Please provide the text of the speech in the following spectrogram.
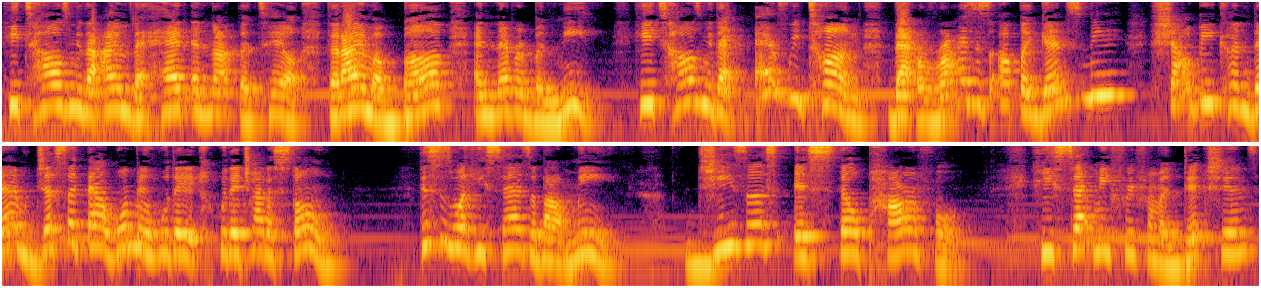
He tells me that I am the head and not the tail, that I am above and never beneath. He tells me that every tongue that rises up against me shall be condemned, just like that woman who they who they try to stone. This is what he says about me. Jesus is still powerful. He set me free from addictions.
